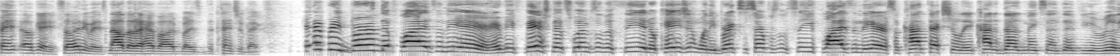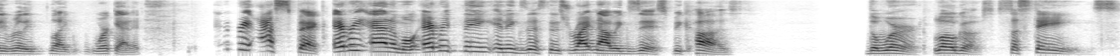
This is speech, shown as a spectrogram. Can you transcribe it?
okay, so anyways, now that I have everybody's attention back. Every bird that flies in the air, every fish that swims in the sea, and occasion when he breaks the surface of the sea, flies in the air. So contextually, it kind of does make sense if you really, really like work at it. Every aspect, every animal, everything in existence right now exists because the word, logos, sustains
